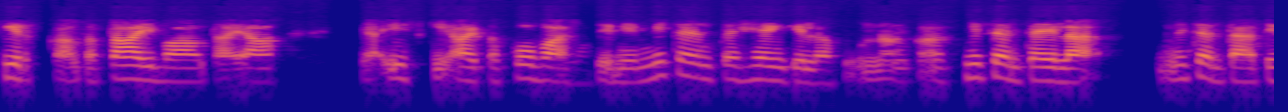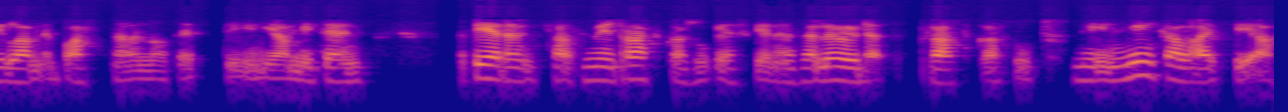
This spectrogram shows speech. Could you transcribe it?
kirkkaalta taivaalta ja, ja iski aika kovasti, niin miten te henkilökunnan kanssa, miten teillä, miten tämä tilanne vastaanotettiin ja miten, mä tiedän, että sä oot hyvin ratkaisukeskeinen, sä löydät ratkaisut, niin minkälaisia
